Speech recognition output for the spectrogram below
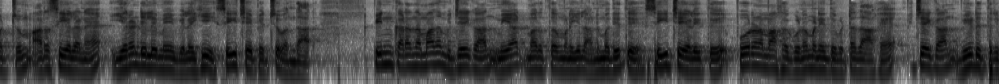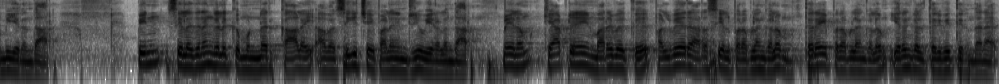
மற்றும் அரசியல் என இரண்டிலுமே விலகி சிகிச்சை பெற்று வந்தார். பின் கடந்த மாதம் விஜயகாந்த் மியாட் மருத்துவமனையில் அனுமதித்து சிகிச்சை அளித்து பூரணமாக குணமடைந்து விட்டதாக விஜயகாந்த் வீடு திரும்பி இருந்தார். பின் சில தினங்களுக்கு முன்னர் காலை அவர் சிகிச்சை பலனின்றி உயிரிழந்தார். மேலும் கேப்டனின் மறைவுக்கு பல்வேறு அரசியல் பிரபலங்களும் திரை பிரபலங்களும் இரங்கல் தெரிவித்திருந்தனர்.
